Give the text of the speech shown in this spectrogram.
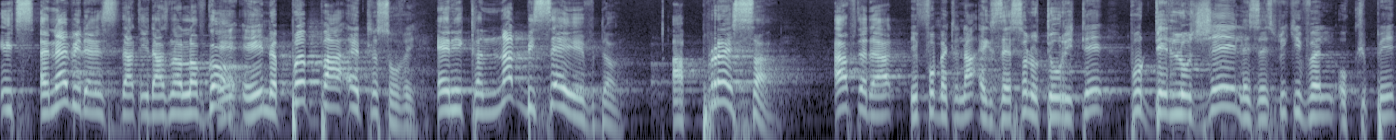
it's an evidence that he does not love Et, God. et il ne peut pas être sauvé. And he cannot be saved. Après ça, After that, il faut maintenant exercer l'autorité pour déloger les esprits qui veulent occuper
